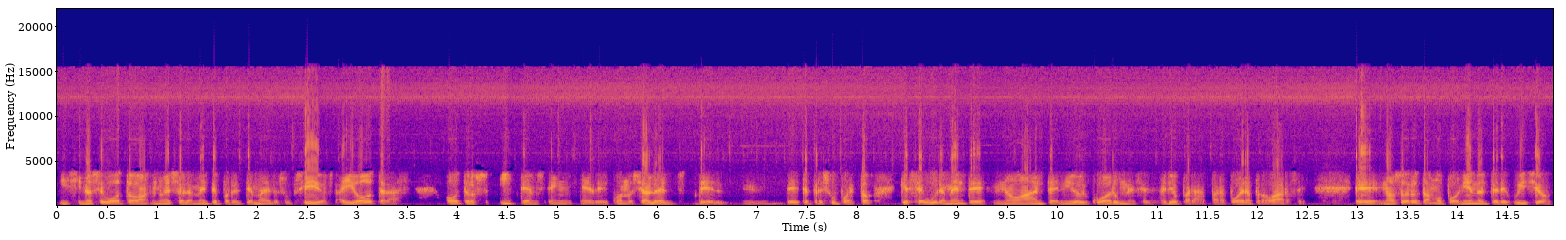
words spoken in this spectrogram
y si no se votó, no es solamente por el tema de los subsidios, hay otras otros ítems en, eh, cuando se habla del, de este presupuesto que seguramente no han tenido el quórum necesario para, para poder aprobarse. Eh, nosotros estamos poniendo en telejuicio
